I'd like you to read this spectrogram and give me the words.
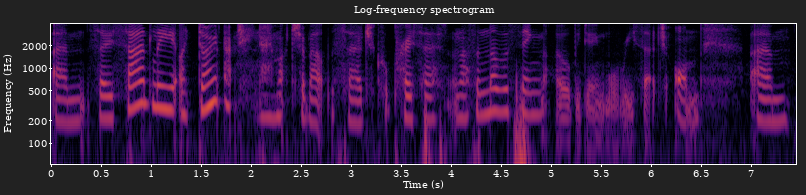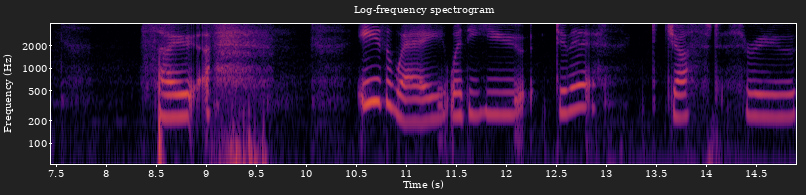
Um, so sadly, I don't actually know much about the surgical process, and that's another thing that I will be doing more research on. Um, so either way, whether you do it just through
